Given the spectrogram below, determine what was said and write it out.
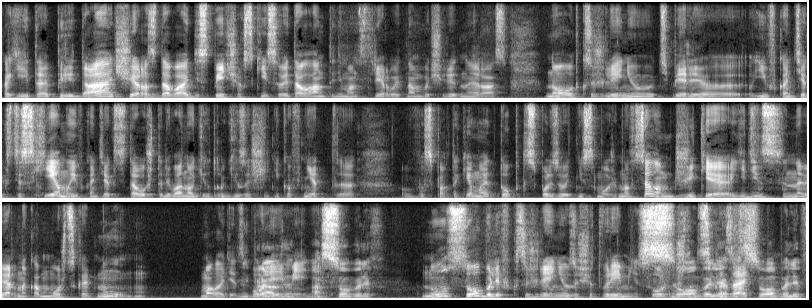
какие-то передачи раздавать, диспетчерские свои таланты демонстрировать нам в очередной раз. Но вот, к сожалению, теперь э, и в контексте схемы, и в контексте того, что левоногих других защитников нет, э, в Спартаке мы этот опыт использовать не сможем. Но в целом Джики единственный, наверное, кому можно сказать, ну, молодец, более-менее. А Соболев? Ну, Соболев, к сожалению, за счет времени сложно Соболев, сказать. Соболев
